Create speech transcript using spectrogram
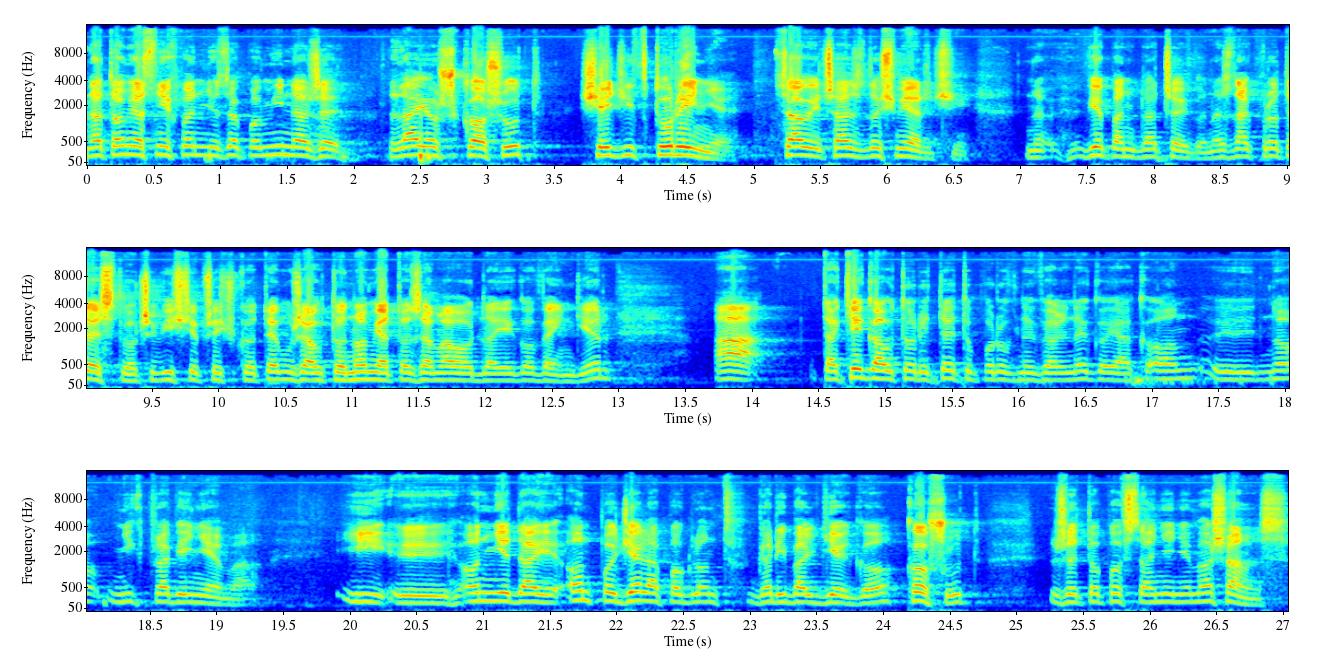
Natomiast niech pan nie zapomina, że Lajos Koszut siedzi w Turynie cały czas do śmierci. No, wie pan dlaczego? Na znak protestu oczywiście przeciwko temu, że autonomia to za mało dla jego Węgier, a takiego autorytetu porównywalnego jak on, y, no, nikt prawie nie ma. I y, on nie daje, on podziela pogląd Garibaldiego, Koszut, że to powstanie nie ma szans.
